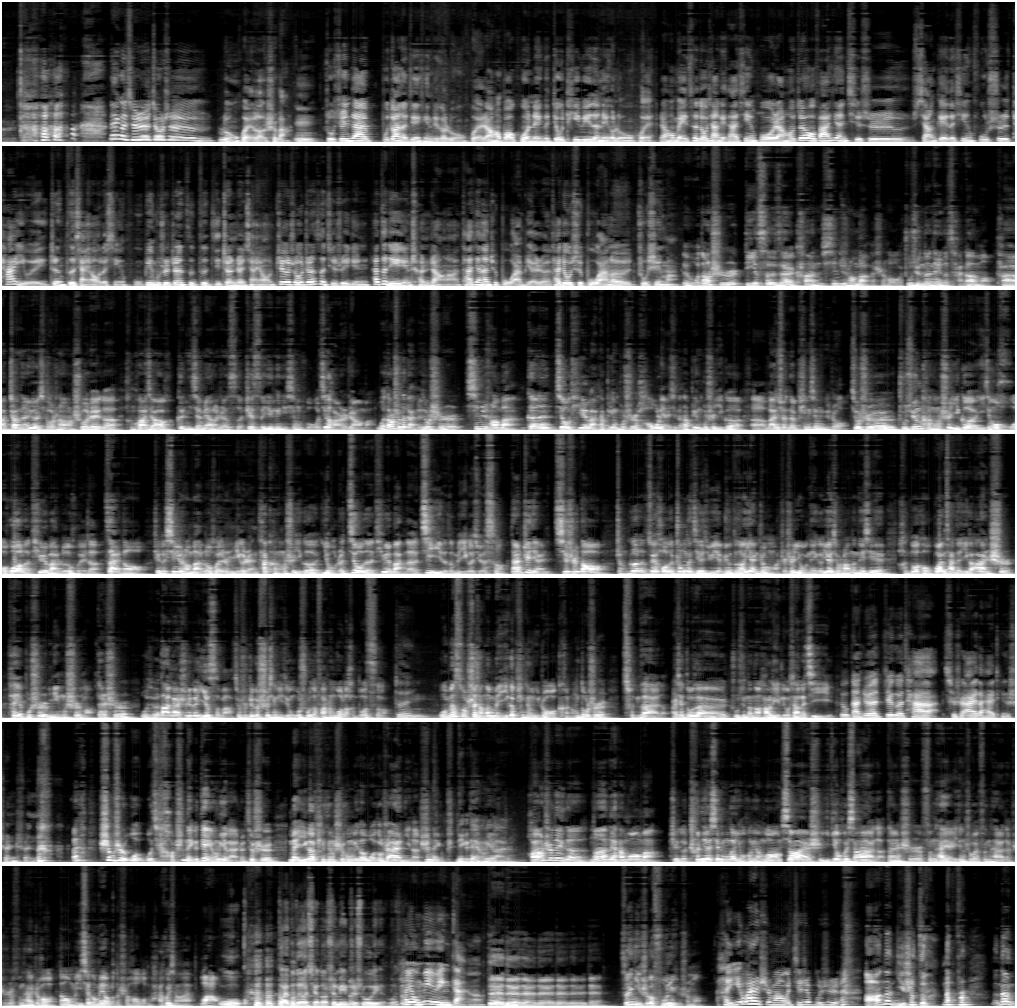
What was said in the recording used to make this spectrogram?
那个其实就是轮回了，是吧？嗯，主勋在不断的进行这个轮回，然后包括那个旧 TV 的那个轮回，然后每次都想给他幸福，然后最后发现其实想给的幸福是他以为真嗣想要的幸福，并不是真嗣自己真正想要。这个时候真嗣其实已经他自己已经成长了，他现在去补完别人，他就去补完了主勋嘛。对我当时第一次在看新剧场版的时候，朱勋的那个彩蛋嘛，他站在月球上说这个很快就要跟你见面了，真嗣，这次一定给你幸福。我记得好像是这样吧。我当时的感觉就是新剧场版跟旧 TV 版它并不是毫无联系的，它并不是一个呃完全的平行宇宙。就是主君可能是一个已经活过了 TV 版轮回的，再到这个新剧场版轮回的这么一个人，他可能是一个有着旧的 TV 版的记忆的这么一个角色。当然这点其实到整个的最后的终的结局也没有得到验证嘛，只是有那个月球上的那些很多口棺材的一个暗示，它也不是明示嘛。但是我觉得大概是这个意思吧，就是这个事情已经无数的发生过了很多次了。对，我们所设想的每一个平行宇宙，可能都是存在的，而且都在主君的脑海里留下了记忆。就感觉这个他其实爱的还挺深沉的。哎，是不是我我记得好像是哪个电影里来着？就是每一个平行时空里的我都是爱你的，这是哪个哪个电影里来着？好像是那个暖暖内涵光吧。这个纯洁心灵的永恒阳光，相爱是一定会相爱的，但是分开也一定是会分开的。只是分开之后，当我们一切都没有了的时候，我们还会相爱。哇哦！哦，怪不得要写到生命之书里。我很，有命运感啊，对对对对对对对。所以你是个腐女是吗？很意外是吗？我其实不是。啊，那你是怎？那不是那那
